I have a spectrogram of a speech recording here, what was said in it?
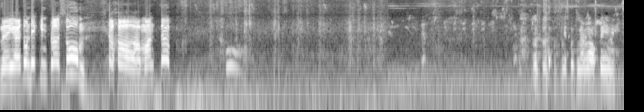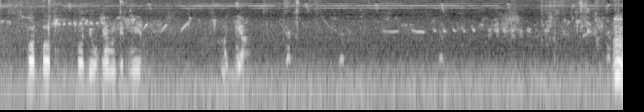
แม่ยายต้องได้กินปลาส้มฮ่าฮ่ามันเตับไม่เปิดหน้าลอกได้ยังไง เปิดเปิดเปิดอยู่เพราะว่ามันติดตรงนี้ มาเยียอืม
